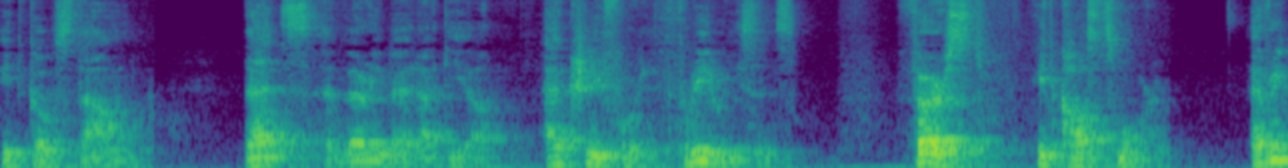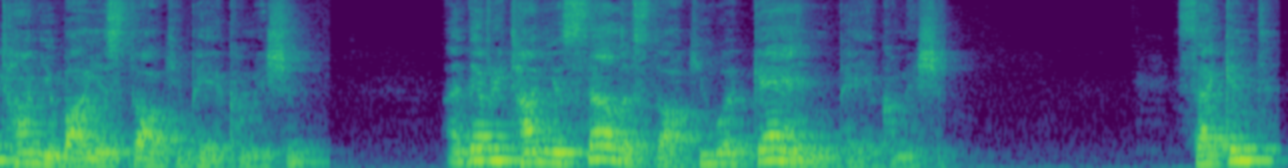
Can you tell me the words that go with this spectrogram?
it goes down. That's a very bad idea, actually for three reasons. First, it costs more. Every time you buy a stock, you pay a commission. And every time you sell a stock, you again pay a commission. Second,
